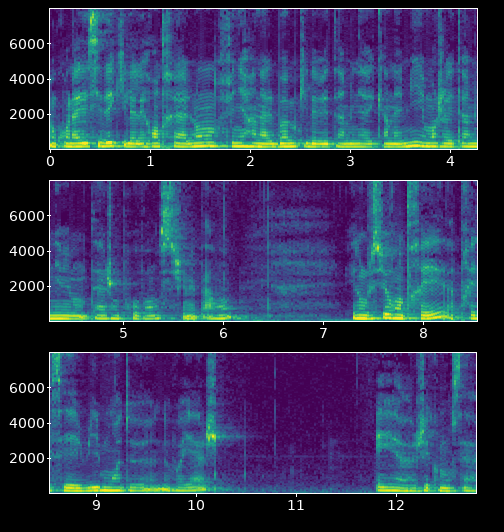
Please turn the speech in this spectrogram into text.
Donc on a décidé qu'il allait rentrer à Londres, finir un album qu'il devait terminer avec un ami, et moi j'allais terminer mes montages en Provence chez mes parents. Et donc je suis rentrée après ces huit mois de, voyage, et euh, j'ai commencé à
